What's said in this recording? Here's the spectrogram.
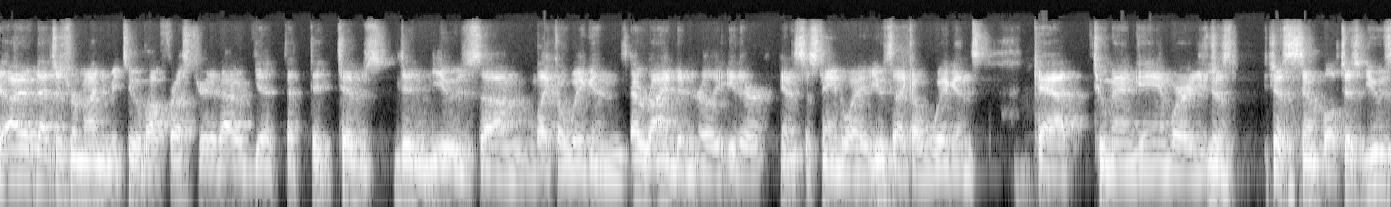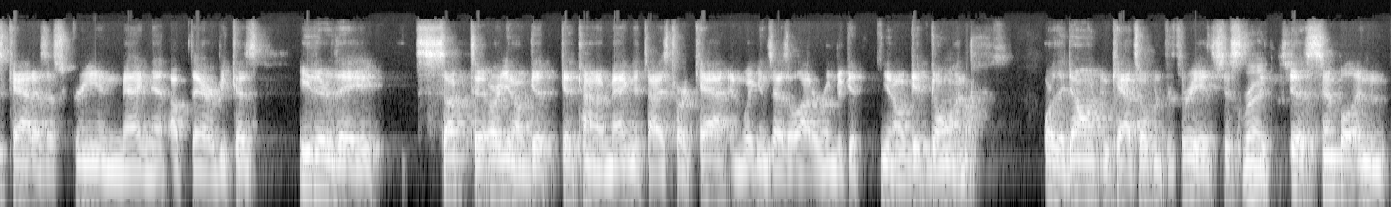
I, that just reminded me too of how frustrated I would get that the Thibs didn't use um, like a Wiggins. Uh, Ryan didn't really either in a sustained way. Use like a Wiggins KAT two man game where you Yeah. just just simple. Just use KAT as a screen magnet up there because either they suck to or you know get get kind of magnetized toward KAT and Wiggins has a lot of room to get you know get going. Or they don't and KAT's open for three. It's just Right. it's just simple. And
